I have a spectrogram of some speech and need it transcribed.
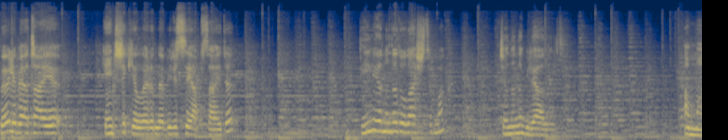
Böyle bir hatayı gençlik yıllarında birisi yapsaydı, değil yanında dolaştırmak, canını bile alırdı. Ama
